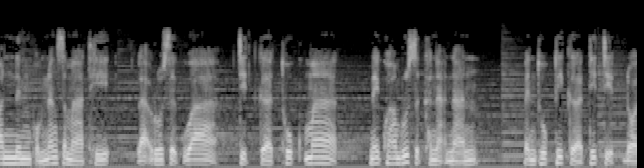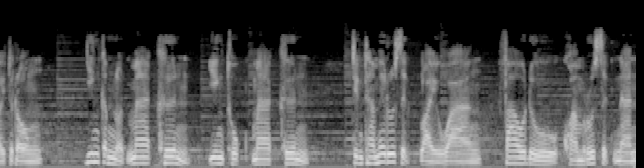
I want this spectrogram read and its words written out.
วันหนึ่งผมนั่งสมาธิและรู้สึกว่าจิตเกิดทุกข์มากในความรู้สึกขณะนั้น เป็นทุกข์ที่เกิดที่จิตโดยตรง ยิ่งกำหนดมากขึ้น ยิ่งทุกข์มากขึ้น จึงทำให้รู้สึกปล่อยวาง เฝ้าดูความรู้สึกนั้น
